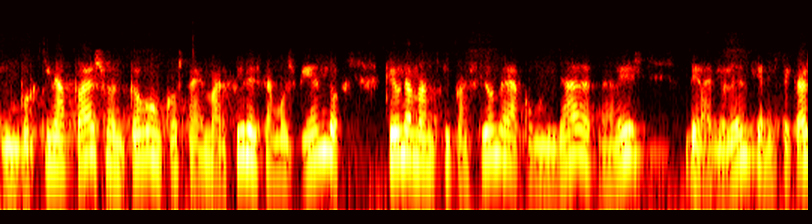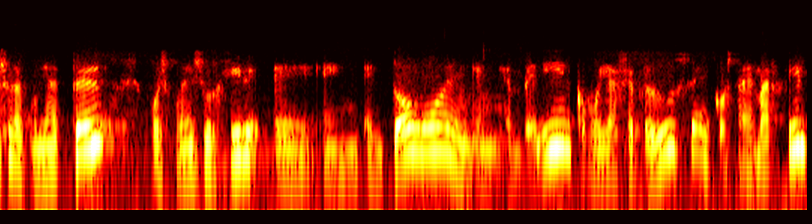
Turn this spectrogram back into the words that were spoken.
en Burkina Faso, en Togo, en Costa de Marfil, estamos viendo que una emancipación de la comunidad a través de la violencia, en este caso la comunidad PEL, pues puede surgir eh, en, Togo, en, Benín, como ya se produce, en Costa de Marfil,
